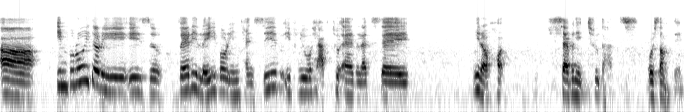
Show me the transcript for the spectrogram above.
Uh, embroidery is very labor intensive if you have to add, let's say, you know, 72 dots or something.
